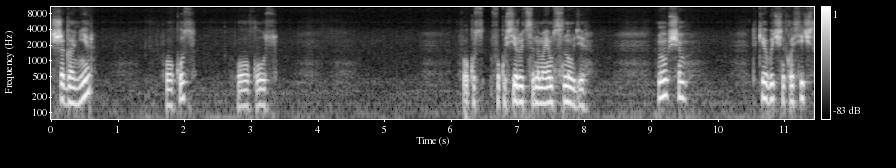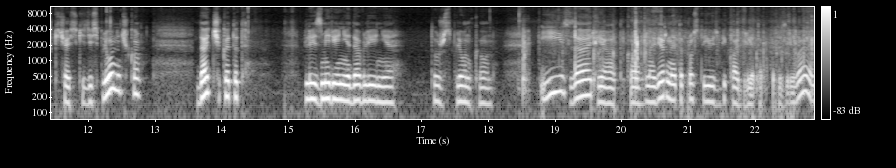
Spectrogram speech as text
Шагомер. Фокус. Фокус. Фокус фокусируется на моем снуде. Ну, в общем, такие обычные классические часики. Здесь пленочка. Датчик этот для измерения давления. Тоже с пленкой он. И зарядка. Наверное, это просто USB кабель, я так подозреваю.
